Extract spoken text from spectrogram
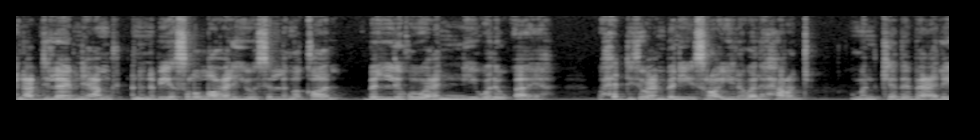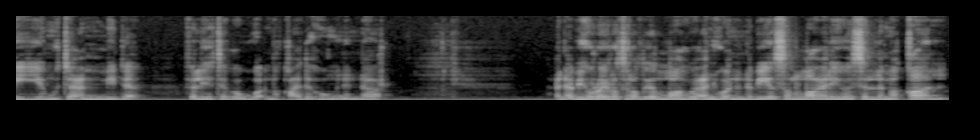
عن عبد الله بن عمرو أن النبي صلى الله عليه وسلم قال بلغوا عني ولو آية وحدثوا عن بني إسرائيل ولا حرج ومن كذب علي متعمدا فليتبوأ مقعده من النار. عن أبي هريرة رضي الله عنه أن النبي صلى الله عليه وسلم قال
